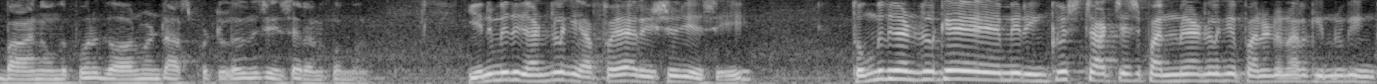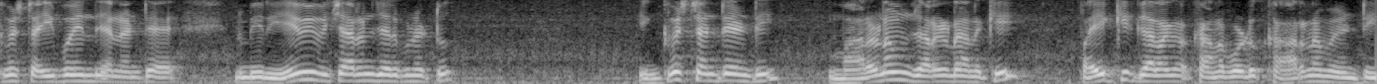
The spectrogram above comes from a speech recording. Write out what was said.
బాగానే ఉంది. పోనీ గవర్నమెంట్ హాస్పిటల్లోనే చేశారు అనుకుందాం ఎనిమిది గంటలకి ఎఫ్ఐఆర్ ఇష్యూ చేసి తొమ్మిది గంటలకే మీరు ఇంక్వెస్ట్ స్టార్ట్ చేసి పన్నెండు గంటలకి పన్నెండున్నరకి ఇంక్వెస్ట్ అయిపోయింది అని అంటే మీరు ఏమి విచారణ జరిపినట్టు? ఇంక్వెస్ట్ అంటే ఏంటి? మరణం జరగడానికి పైకి గల కనబడు కారణం ఏంటి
